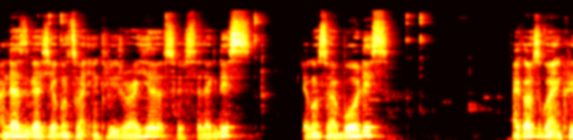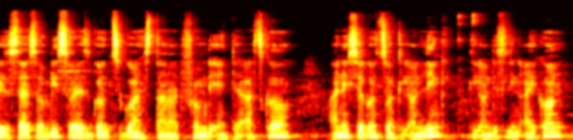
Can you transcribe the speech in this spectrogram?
and that's guys you're going to include right here so select this you're going to abort this I can also go and increase the size of this so it's going to go and stand out from the entire article and next you're going to click on link click on this link icon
